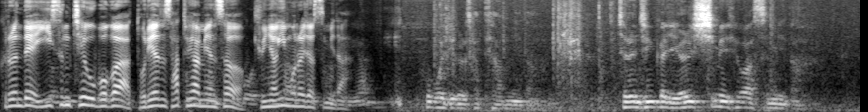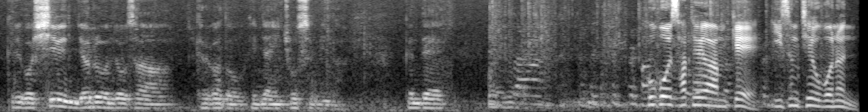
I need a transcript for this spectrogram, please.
그런데 이승채 후보가 돌연 사퇴하면서 균형이 무너졌습니다. 후보직을 사퇴합니다. 저는 지금까지 열심히 해왔습니다. 그리고 시민 여론조사 결과도 굉장히 좋습니다. 근데 후보 사퇴와 함께 이승채 후보는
